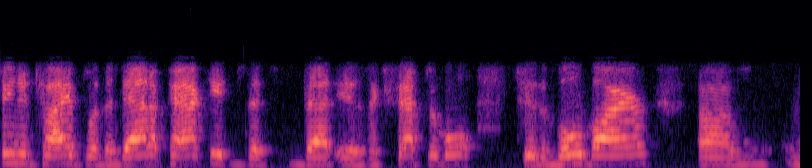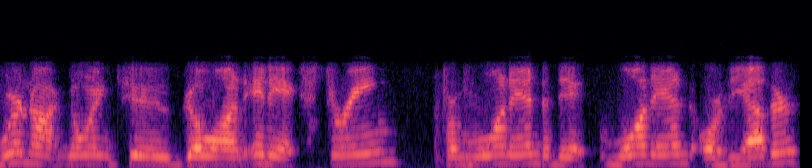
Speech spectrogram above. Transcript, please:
phenotype with a data package that that is acceptable to the bull buyer. Um, we're not going to go on any extreme from one end to the one end or the other.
